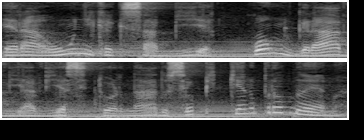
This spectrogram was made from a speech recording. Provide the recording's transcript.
era a única que sabia quão grave havia se tornado seu pequeno problema.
